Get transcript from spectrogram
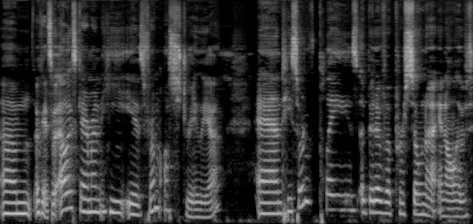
Um, okay, so Alex Cameron, he is from Australia, and he sort of plays a bit of a persona in all of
